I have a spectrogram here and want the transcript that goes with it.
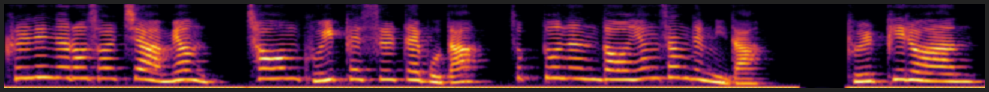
클린으로 설치하면 처음 구입했을 때보다 속도는 더 향상됩니다. 불필요한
